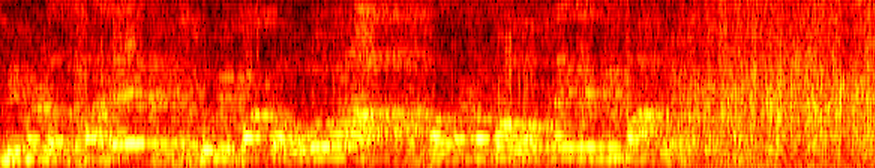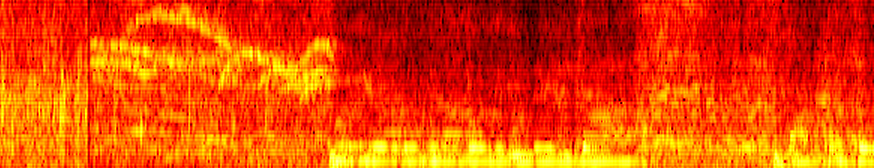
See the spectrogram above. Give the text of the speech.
मी म्हटलं साहेब तुम्ही फक्त हो कसं होत नाही ते मी पाहतो. स्वर्गीय मुंडे यांच्या स्मारकाचं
